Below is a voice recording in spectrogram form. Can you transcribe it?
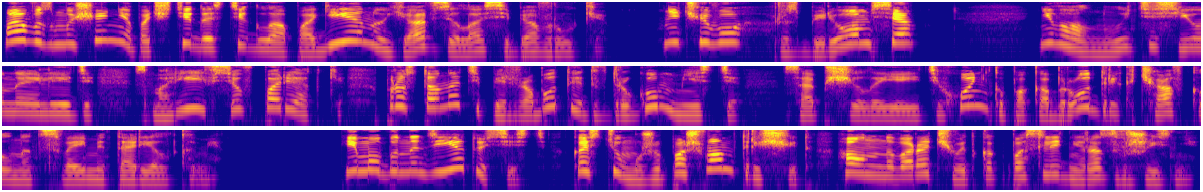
Мое возмущение почти достигло апогея, но я взяла себя в руки. «Ничего, разберемся». «Не волнуйтесь, юная леди, с Марией все в порядке, просто она теперь работает в другом месте», — сообщила я ей тихонько, пока Бродрик чавкал над своими тарелками. Ему бы на диету сесть, костюм уже по швам трещит, а он наворачивает, как последний раз в жизни.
